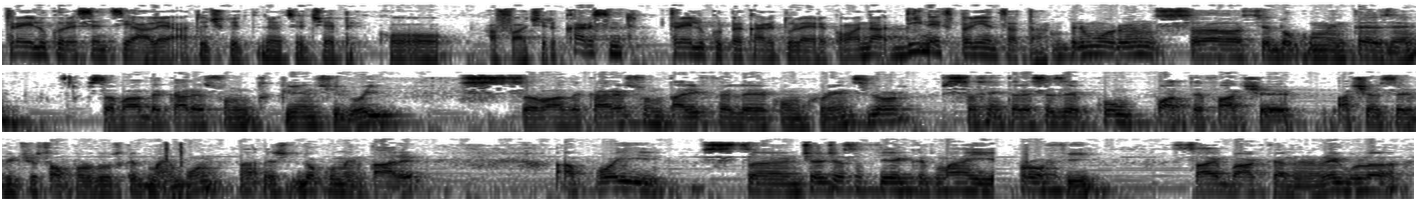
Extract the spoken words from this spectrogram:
trei lucruri esențiale atunci când îți începe o afacere. Care sunt trei lucruri pe care tu le-ai recomandat din experiența ta? În primul rând să se documenteze, să vadă care sunt clienții lui, să vadă care sunt tarifele concurenților și să se intereseze cum poate face acel serviciu sau produs cât mai bun, da? deci documentare. Apoi să încerce să fie cât mai profi, să aibă actele în regulă,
